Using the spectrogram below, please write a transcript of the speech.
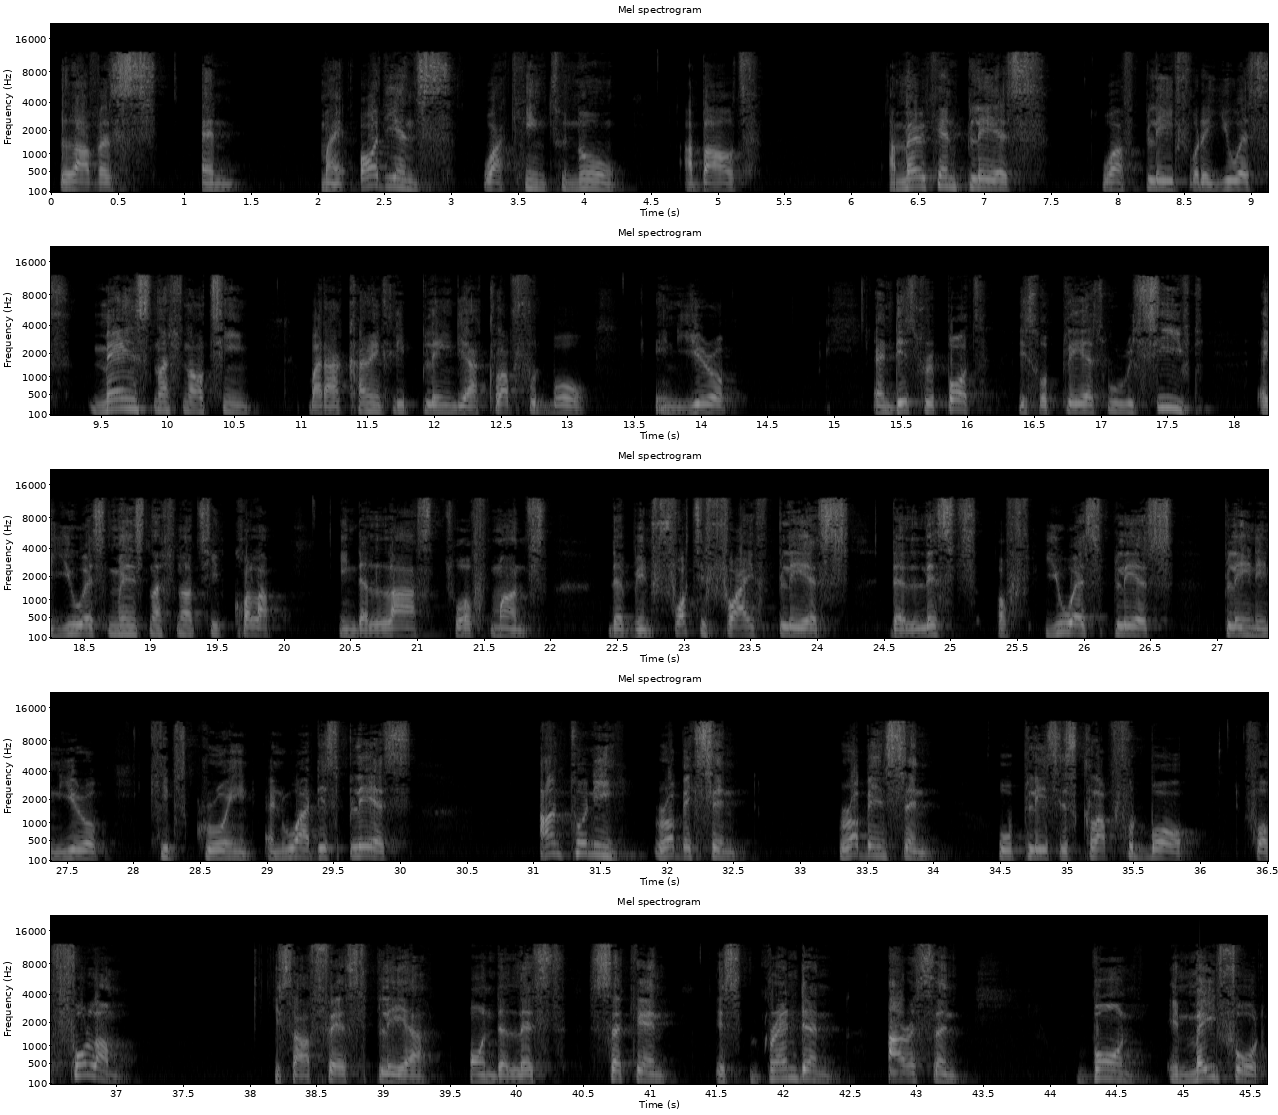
lovers and my audience who are keen to know about American players who have played for the US men's national team but are currently playing their club football in Europe. And this report is for players who received a US men's national team call up in the last 12 months. There have been 45 players. The list of US players playing in Europe keeps growing. And who are these players? Anthony Robinson, Robinson, who plays his club football for Fulham is our first player on the list. Second is Brendan Aaronson, born in Mayfield,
